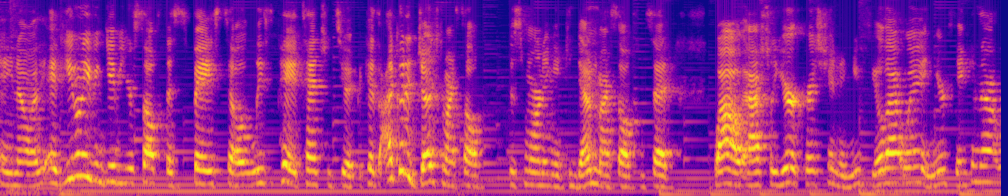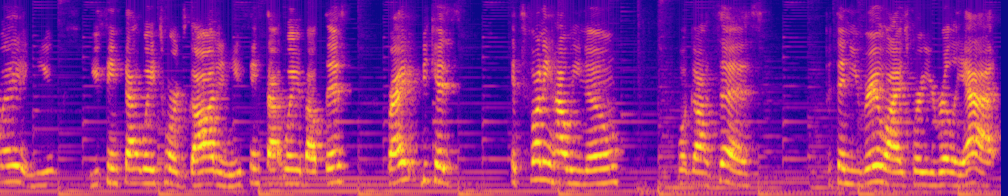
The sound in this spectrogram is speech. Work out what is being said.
you know, if you don't even give yourself the space to at least pay attention to it, because I could have judged myself this morning and condemned myself and said, wow, Ashley, you're a Christian and you feel that way and you're thinking that way and you you think that way towards God and you think that way about this, right? Because it's funny how we know what God says, but then you realize where you're really at,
